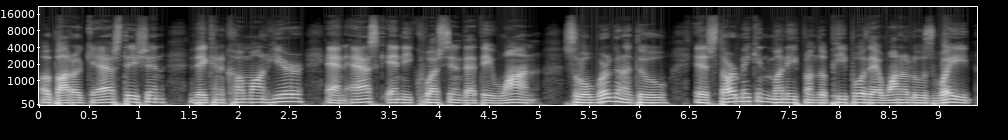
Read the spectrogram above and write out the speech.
about a gas station, they can come on here and ask any question that they want. So what we're going to do is start making money from the people that want to lose weight.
